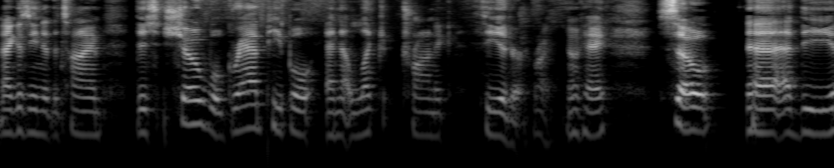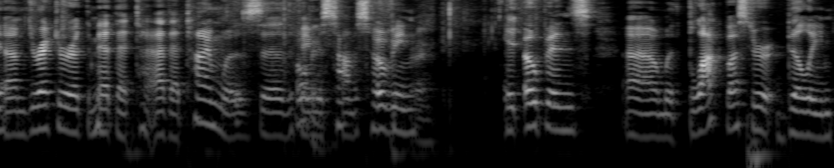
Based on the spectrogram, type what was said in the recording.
magazine at the time. This show will grab people an electronic theater. right. Okay, so uh, the um, director at the Met that ti- at that time was uh, the Hoving. famous Thomas Hoving. Right. It opens um, with blockbuster billing,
